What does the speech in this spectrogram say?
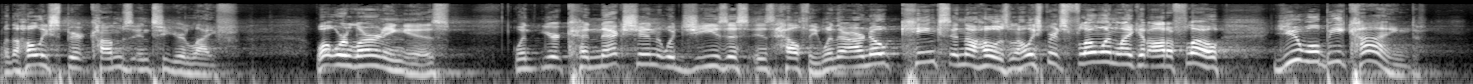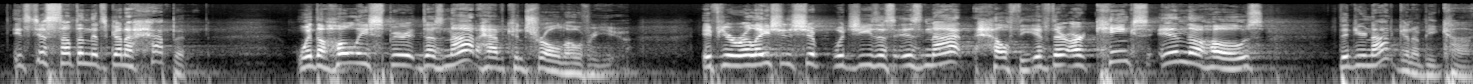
when the Holy Spirit comes into your life, what we're learning is when your connection with Jesus is healthy, when there are no kinks in the hose, when the Holy Spirit's flowing like it ought to flow, you will be kind. It's just something that's going to happen. When the Holy Spirit does not have control over you, if your relationship with Jesus is not healthy, if there are kinks in the hose, then you're not going to be kind.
